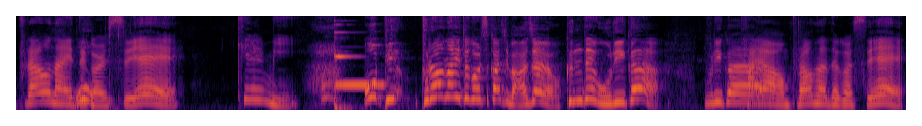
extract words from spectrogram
브라운 아이드 오. 걸스의 Kill Me. 어, 비, 브라운 아이드 걸스까지 맞아요. 근데 우리가, 우리가. 다영, 브라운 아이드 걸스의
